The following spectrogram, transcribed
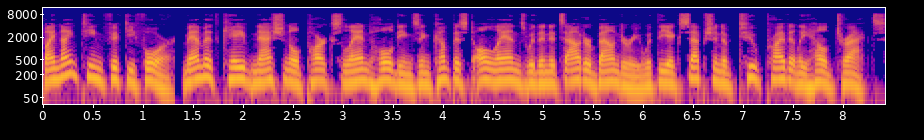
By 1954, Mammoth Cave National Park's land holdings encompassed all lands within its outer boundary with the exception of two privately held tracts.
